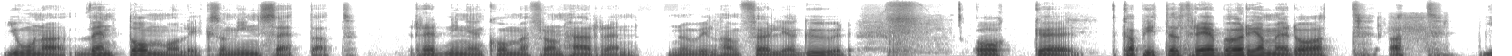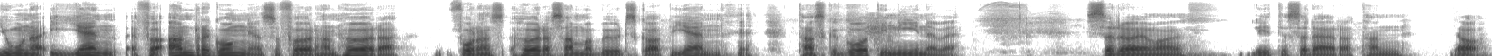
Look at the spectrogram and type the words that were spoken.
Jona vänt om och liksom insett att räddningen kommer från Herren. Nu vill han följa Gud. Och eh, kapitel 3 börjar med då att, att Jona igen, för andra gången så får han höra, får han höra samma budskap igen. att han ska gå till Nineve. Så då är man lite sådär att han, ja,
